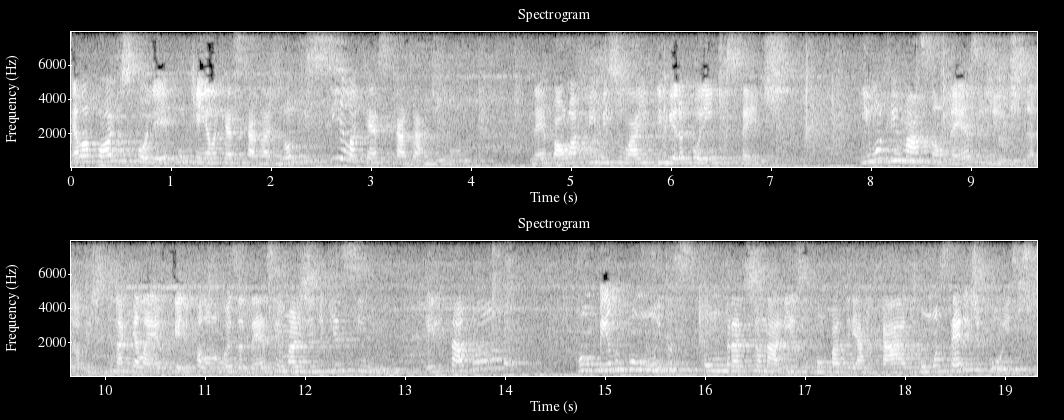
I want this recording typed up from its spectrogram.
ela pode escolher com quem ela quer se casar de novo e se ela quer se casar de novo. Né? Paulo afirma isso lá em 1 Coríntios 7. E uma afirmação dessa, gente, eu acredito que naquela época ele falou uma coisa dessa, eu imagino que assim, ele estava rompendo com muitas, com o tradicionalismo, com o patriarcado, com uma série de coisas.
